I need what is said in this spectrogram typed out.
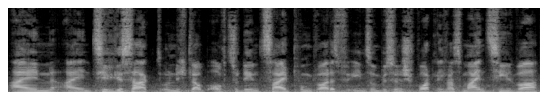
ein, ein Ziel gesagt und ich glaube auch zu dem Zeitpunkt war das für ihn so ein bisschen sportlich, was mein Ziel war.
